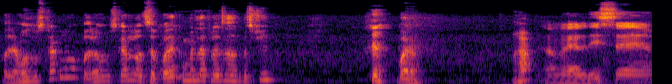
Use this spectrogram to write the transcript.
¿Podríamos buscarlo? ¿Podríamos buscarlo? ¿Se puede comer la flor de cempasúchil? bueno. Ajá. A ver, dice.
